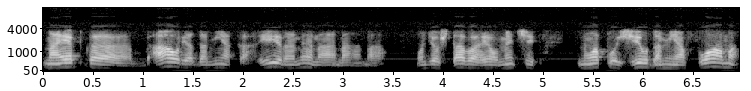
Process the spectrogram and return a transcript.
na época áurea da minha carreira, né, na, na, na onde eu estava realmente no apogeu da minha forma,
